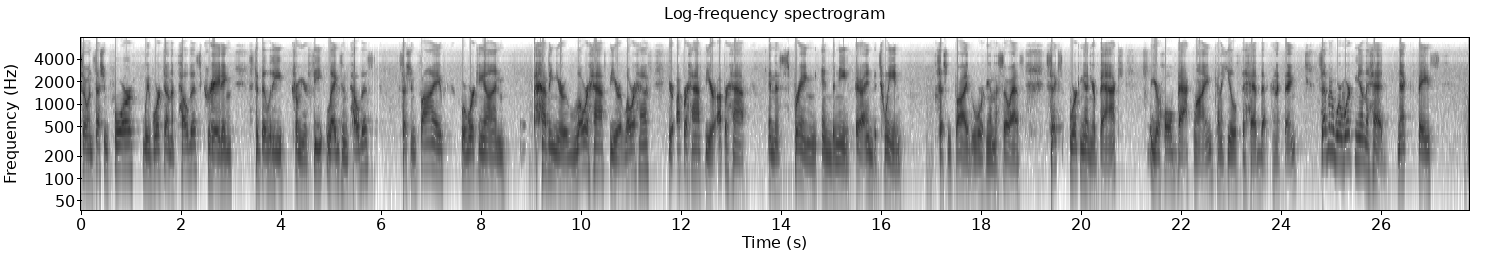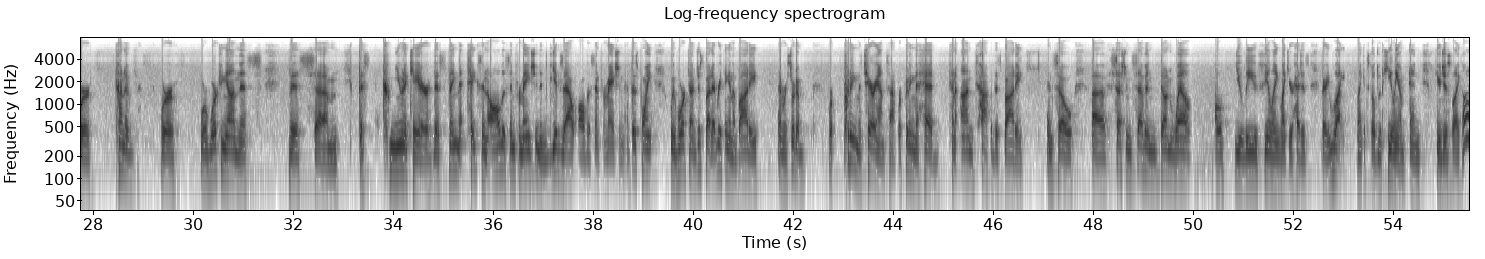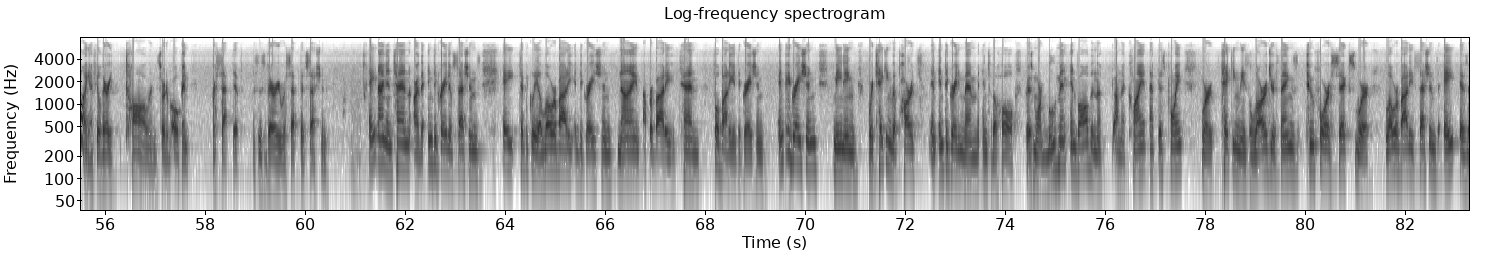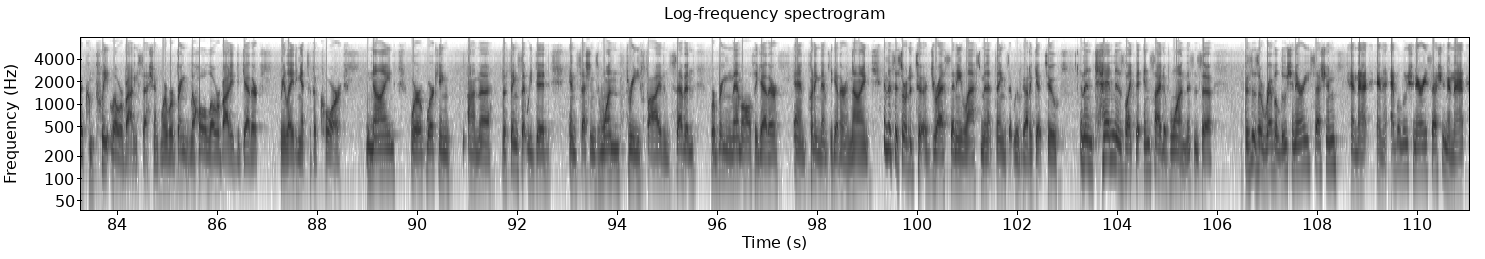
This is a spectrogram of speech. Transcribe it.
So in session four, we've worked on the pelvis, creating stability from your feet, legs, and pelvis. Session five, we're working on having your lower half be your lower half, your upper half be your upper half, and the spring in beneath, uh, in between. Session five, we're working on the psoas. Six, working on your back, your whole back line, kind of heels to head, that kind of thing. Seven, we're working on the head, neck, face. We're kind of we're we're working on this this um, this communicator, this thing that takes in all this information and gives out all this information. At this point, we've worked on just about everything in the body, and we're sort of we're putting the cherry on top. We're putting the head kind of on top of this body. And so, uh, session seven done well, you leave feeling like your head is very light, like it's filled with helium, and you're just like, oh, I feel very tall and sort of open, receptive. This is a very receptive session. 8, 9, and 10 are the integrative sessions. 8, typically a lower body integration. 9, upper body. 10, full body integration. Integration meaning we're taking the parts and integrating them into the whole. There's more movement involved in the, on the client at this point. We're taking these larger things. 2, 4, 6 were lower body sessions. 8 is a complete lower body session where we're bringing the whole lower body together, relating it to the core nine, we're working on the, the things that we did in sessions one, three, five, and seven. We're bringing them all together and putting them together in nine. And this is sort of to address any last minute things that we've got to get to. And then 10 is like the inside of one. This is a this is a revolutionary session and that and an evolutionary session and that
